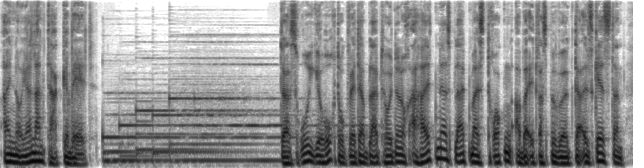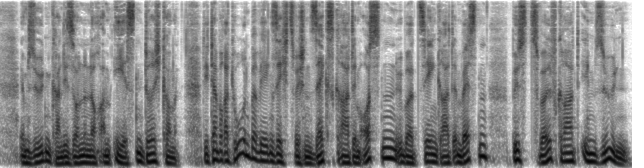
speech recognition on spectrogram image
ein neuer Landtag gewählt. Das ruhige Hochdruckwetter bleibt heute noch erhalten. Es bleibt meist trocken, aber etwas bewölkter als gestern. Im Süden kann die Sonne noch am ehesten durchkommen. Die Temperaturen bewegen sich zwischen 6 Grad im Osten, über 10 Grad im Westen bis 12 Grad im Süden.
